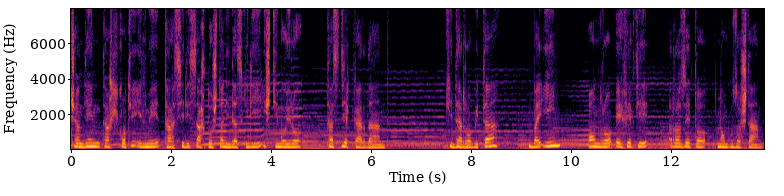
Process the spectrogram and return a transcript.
Чандин таҳқиқоти илмӣ таъсири сахт доштани дастгирии иҷтимоиро тасдиқ кардаанд ки дар робита ба ин онро эффекти розето ном гузоштаанд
